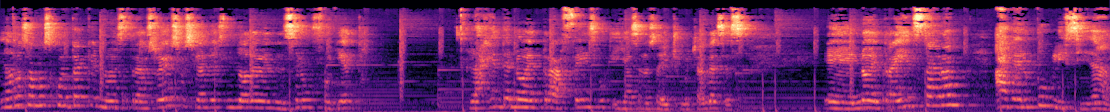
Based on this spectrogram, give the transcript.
no nos damos cuenta que nuestras redes sociales no deben de ser un folleto la gente no entra a Facebook, y ya se los he dicho muchas veces, eh, no entra a Instagram a ver publicidad,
